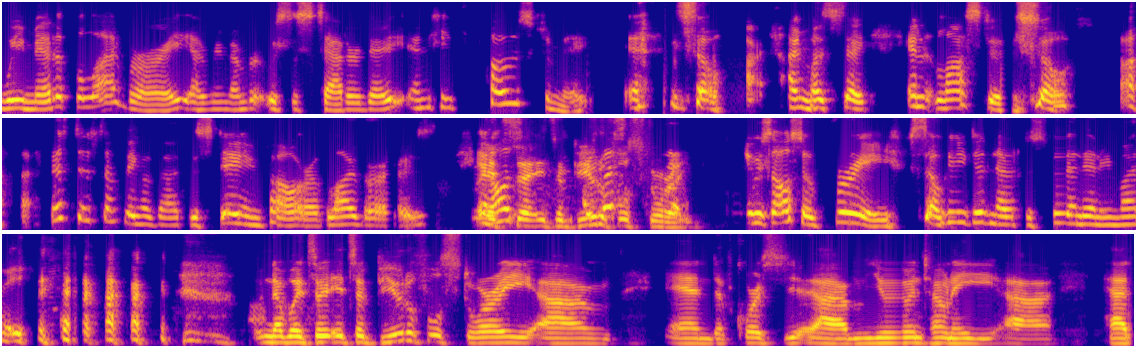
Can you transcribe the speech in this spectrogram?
we met at the library. I remember it was a Saturday, and he proposed to me. And so I, I must say, and it lasted. So uh, there's just something about the staying power of libraries. And it's, also, a, it's a beautiful story it was also free, so he didn't have to spend any money. no, it's a it's a beautiful story, um, and of course, um, you and Tony uh, had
